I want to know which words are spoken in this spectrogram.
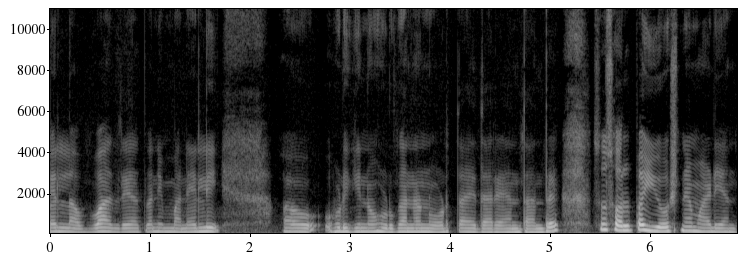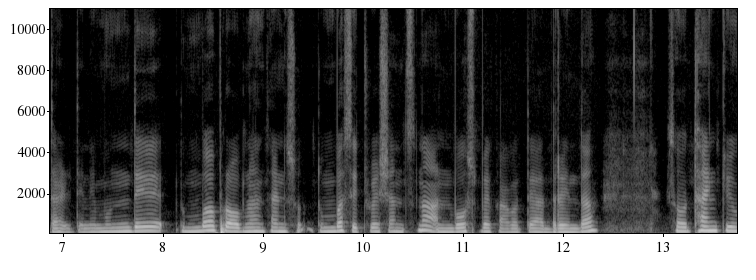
ಮೇಲೆ ಲವ್ ಆದರೆ ಅಥವಾ ನಿಮ್ಮ ಮನೆಯಲ್ಲಿ ಹುಡುಗಿನೋ ಹುಡುಗನ ನೋಡ್ತಾ ಇದ್ದಾರೆ ಅಂತಂದರೆ ಸೊ ಸ್ವಲ್ಪ ಯೋಚನೆ ಮಾಡಿ ಅಂತ ಹೇಳ್ತೀನಿ. ಮುಂದೆ ತುಂಬ ಪ್ರಾಬ್ಲಮ್ಸ್ ಆ್ಯಂಡ್ ಸು ತುಂಬ ಸಿಚುವೇಶನ್ಸ್ನ ಅನುಭವಿಸ್ಬೇಕಾಗುತ್ತೆ ಅದರಿಂದ. ಸೊ ಥ್ಯಾಂಕ್ ಯು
